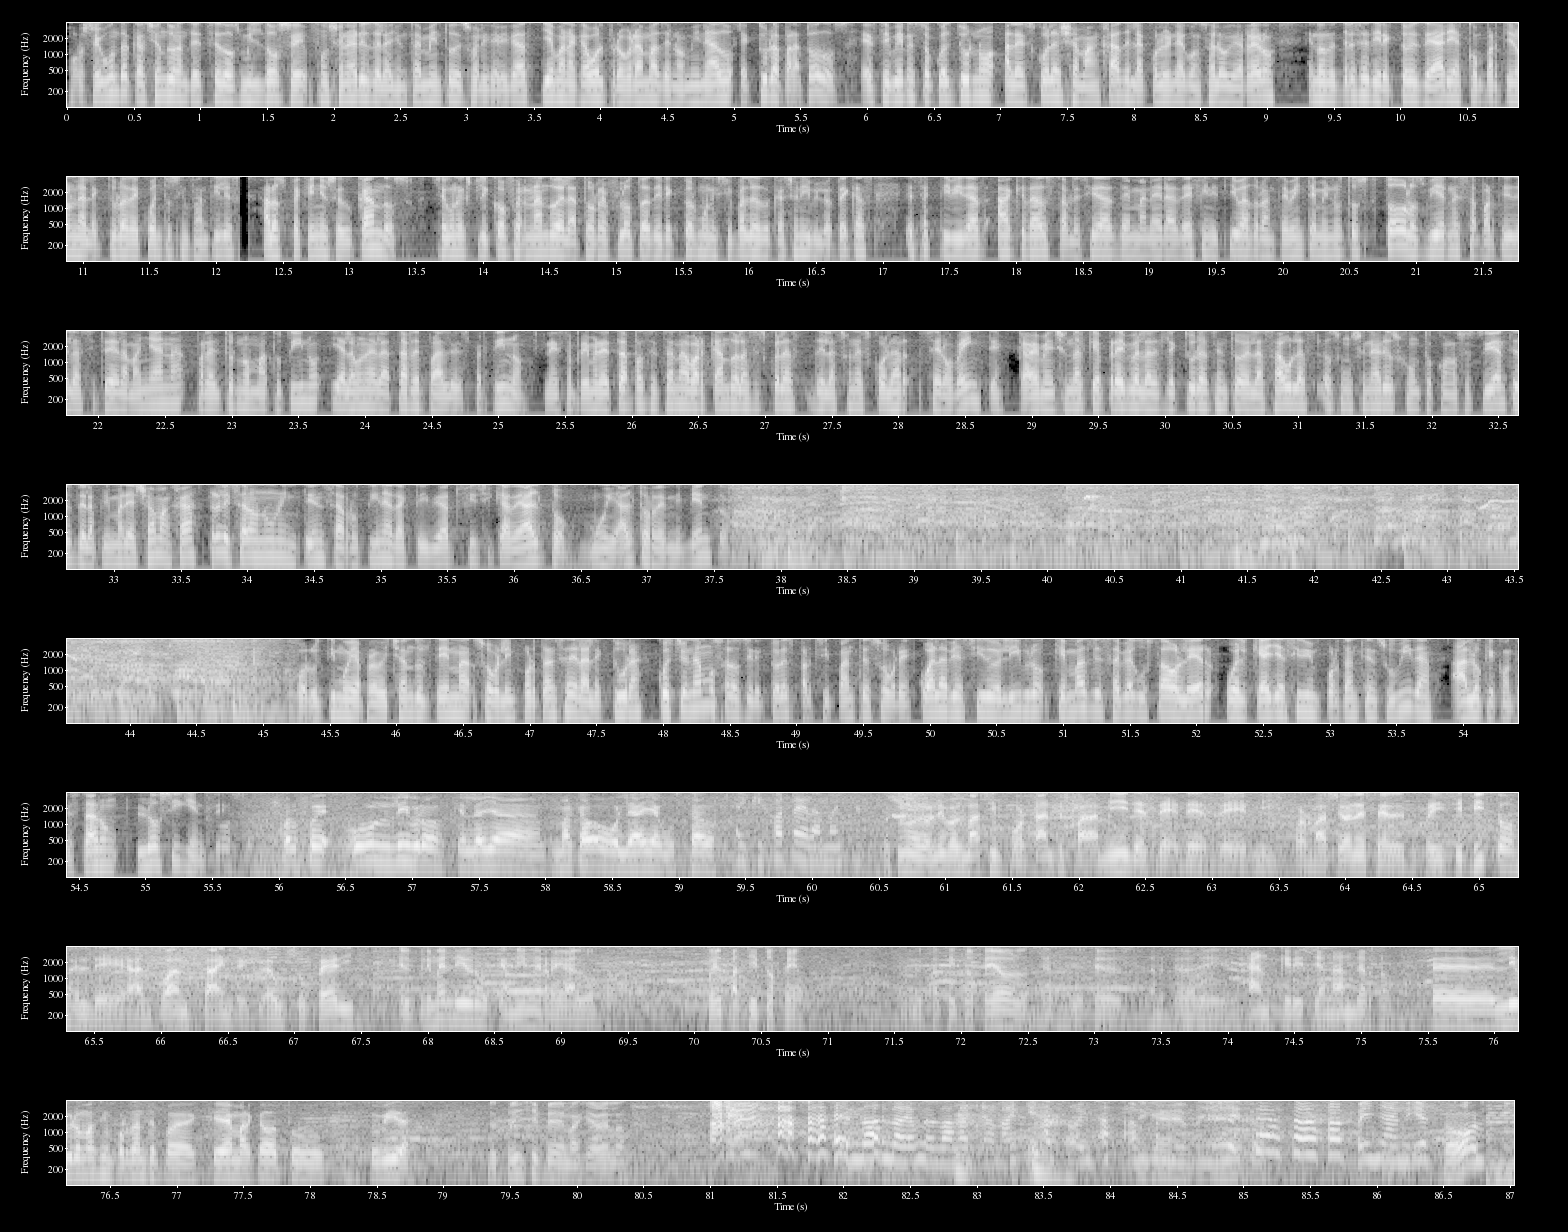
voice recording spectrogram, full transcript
Por segunda ocasión durante este 2012, funcionarios del Ayuntamiento de Solidaridad llevan a cabo el programa denominado Lectura para Todos. Este viernes tocó el turno a la Escuela Shamanjá de la colonia Gonzalo Guerrero, en donde 13 directores de área compartieron la lectura de cuentos infantiles a los pequeños educandos. Según explicó Fernando de la Torre Flota, director municipal de Educación y Bibliotecas, esta actividad ha quedado establecida de manera definitiva durante 20 minutos todos los viernes a partir de las 7 de la mañana para el turno matutino y a la 1 de la tarde para el vespertino. En esta primera etapa se están abarcando las escuelas de la zona escolar 020. Cabe mencionar que previo a las lecturas dentro de las aulas, los funcionarios junto con los estudiantes de la primaria Shamanjá realizaron una intensa rutina de actividad física de alto, muy alto rendimiento. Por último, y aprovechando el tema sobre la importancia de la lectura, cuestionamos a los directores participantes sobre cuál había sido el libro que más les había gustado leer o el que haya sido importante en su vida, a lo que contestaron lo siguiente. ¿Cuál fue un libro que le haya marcado o le haya gustado? El Quijote de la Mancha. Pues uno de los libros más importantes para mí desde, desde mi formación es El Principito, el de Antoine Saint-Exupéry. El primer libro que a mí me regaló fue El Patito Feo el patito feo, no sé si ustedes han escuchado de Hans Christian Andersen. El libro más importante que haya marcado tu, tu vida. El príncipe de Maquiavelo. no, no, me van a chamaquear. Sigue Peña Nieto. Peña Nieto. ¿No?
